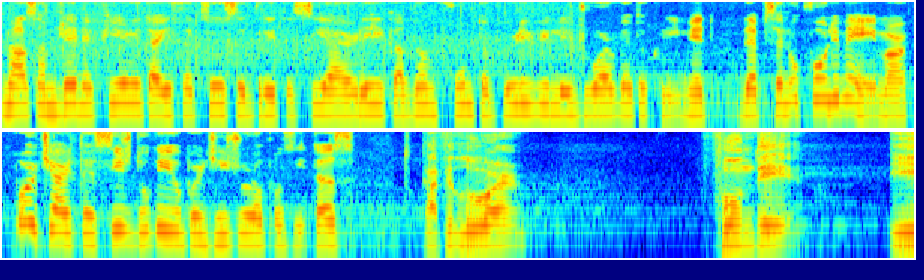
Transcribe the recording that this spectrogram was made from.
Në Asamblenë e Fierit ai theksoi se drejtësia e re i ka dhënë fund të privilegjuarve të krimit dhe pse nuk foli me emër, por qartësisht duke iu përgjigjur opozitës. Ka filluar fundi i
